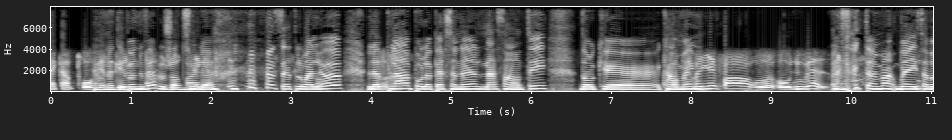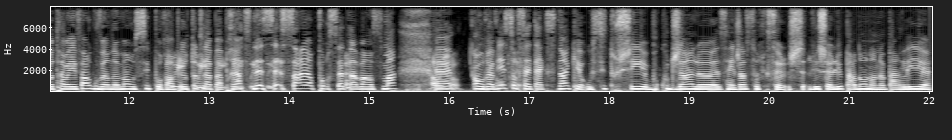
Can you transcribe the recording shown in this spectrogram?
53, Ben, on a des bonnes nouvelles aujourd'hui, là. Cette loi-là, le Oh. plan pour le personnel de la santé. Donc, euh, quand on va même. travailler fort aux, aux nouvelles. Exactement. Ben, ça va travailler fort au gouvernement aussi pour remplir Oui, toute oui, la oui, paperasse oui, oui, oui. nécessaire pour cet avancement. Ah, Euh, on revient sur cet accident qui a aussi touché beaucoup de gens, là, Saint-Jean-sur-Richelieu, pardon, on en a parlé euh,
